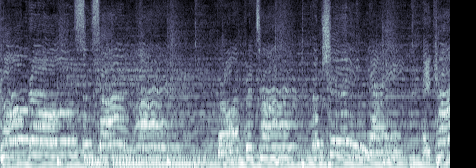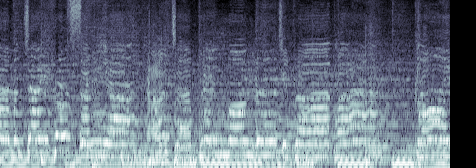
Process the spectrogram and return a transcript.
ขอพระองค์ทรงสัมผัสโปรดประทานความเชื่อยิ่งใหญ่ให้ข้ามั่นใจพระสัญญาข้าจะเพ่งมองดูที่พระพักขอให้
